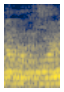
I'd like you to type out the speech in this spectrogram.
Number four.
